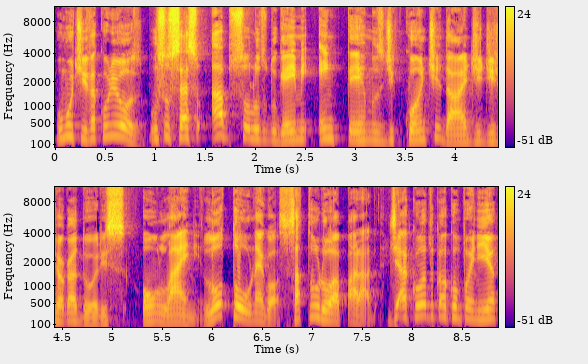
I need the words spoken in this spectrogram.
O motivo é curioso: o sucesso absoluto do game em termos de quantidade de jogadores online. Lotou o negócio, saturou a parada. De acordo com a companhia,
